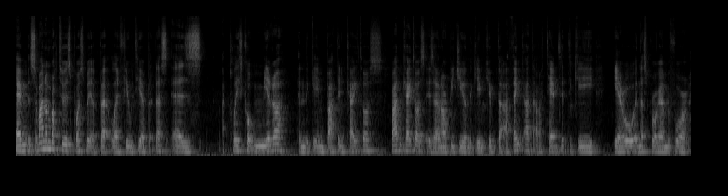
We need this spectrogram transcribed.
Um, so my number two is possibly a bit left field here, but this is a place called Mira in the game Baten Kaitos. Baten Kaitos is an RPG on the GameCube that I think I'd, I've attempted to gay Arrow in this program before,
